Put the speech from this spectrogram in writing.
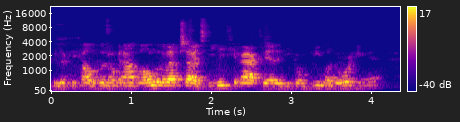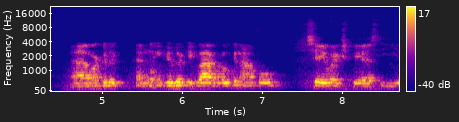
Gelukkig hadden we nog een aantal andere websites die niet geraakt werden, die gewoon prima doorgingen. Uh, maar geluk, en, gelukkig waren er ook een aantal SEO-experts die,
